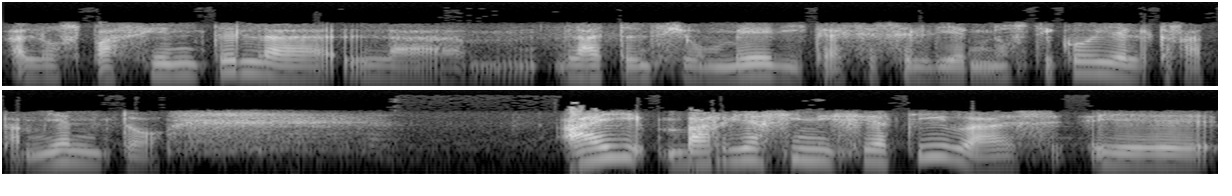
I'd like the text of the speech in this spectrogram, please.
a, los pacientes la, la, la atención médica, que es el diagnóstico y el tratamiento. Hay varias iniciativas. Eh,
